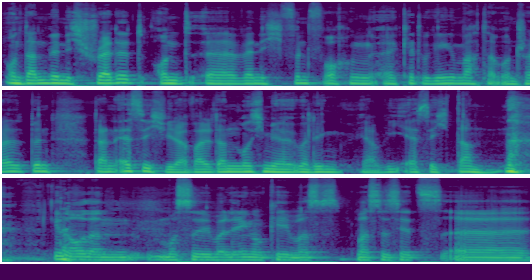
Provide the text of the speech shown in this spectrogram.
und dann bin ich shredded und äh, wenn ich fünf Wochen äh, Ketogen gemacht habe und shredded bin, dann esse ich wieder, weil dann muss ich mir überlegen, ja, wie esse ich dann? Genau, dann musst du überlegen, okay, was, was ist jetzt äh,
